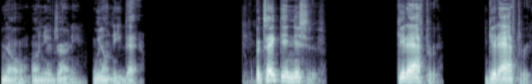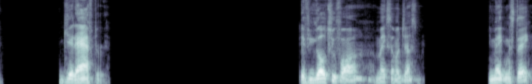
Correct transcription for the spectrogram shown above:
you know on your journey. We don't need that. But take the initiative. Get after it. Get after it. Get after it if you go too far make some adjustment you make a mistake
